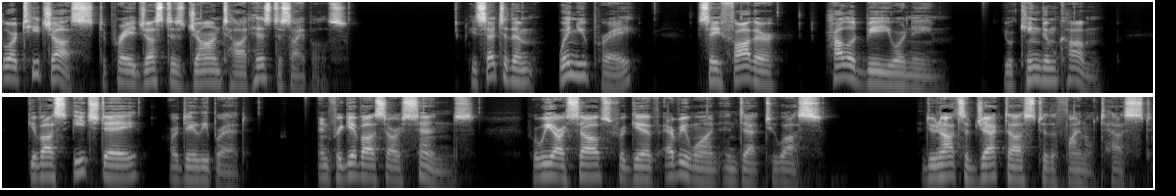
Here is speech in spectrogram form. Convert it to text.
Lord, teach us to pray just as John taught his disciples. He said to them, When you pray, say, Father, hallowed be your name, your kingdom come. Give us each day our daily bread, and forgive us our sins for we ourselves forgive everyone in debt to us. Do not subject us to the final test.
